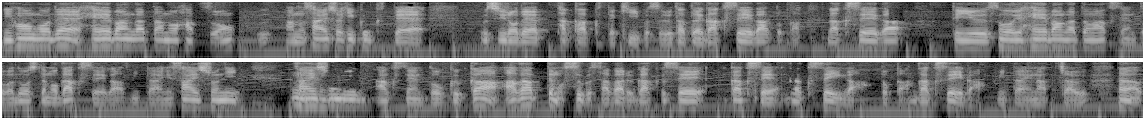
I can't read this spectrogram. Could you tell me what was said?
日本語で平板型の発音、あの、最初低くて、後ろで高くてキープする。例えば学生がとか、学生がっていう、そういう平板型のアクセントがどうしても学生がみたいに最初に、最初にアクセントを置くか、上がってもすぐ下がる学生、学生、学生がとか、学生がみたいになっちゃう。だから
